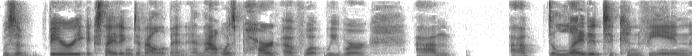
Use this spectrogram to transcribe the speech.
was a very exciting development. And that was part of what we were um, uh, delighted to convene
